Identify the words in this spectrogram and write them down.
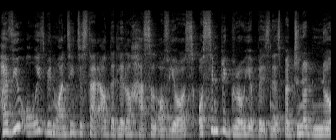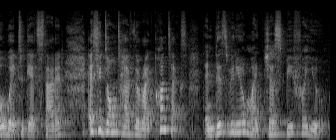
Have you always been wanting to start out that little hustle of yours or simply grow your business but do not know where to get started as you don't have the right contacts? Then this video might just be for you.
